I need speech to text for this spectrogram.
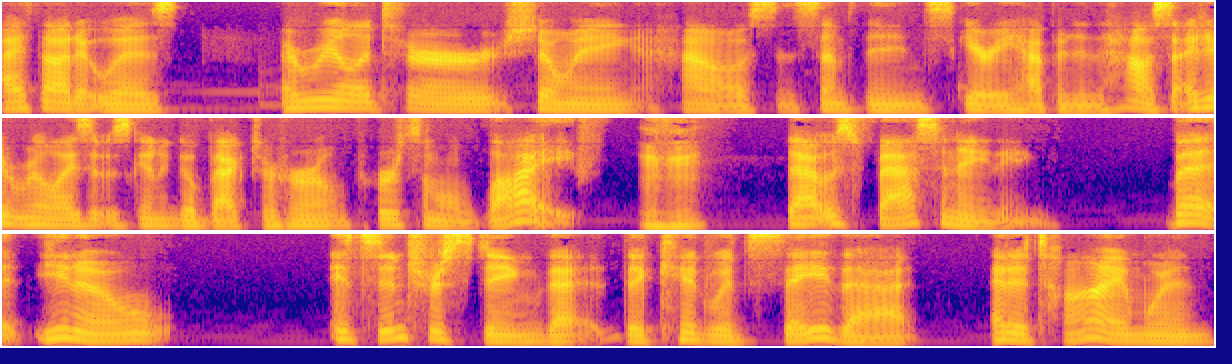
I thought it was a realtor showing a house and something scary happened in the house. I didn't realize it was going to go back to her own personal life. Mm-hmm. That was fascinating. But, you know, it's interesting that the kid would say that at a time when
